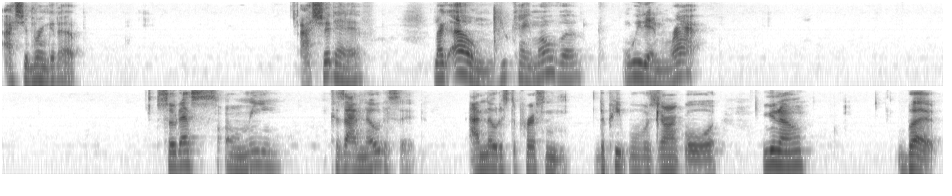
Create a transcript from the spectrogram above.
I should bring it up. I should have. Like, oh, you came over, we didn't rap. So that's on me because I notice it. I noticed the person, the people was drunk or, you know, but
